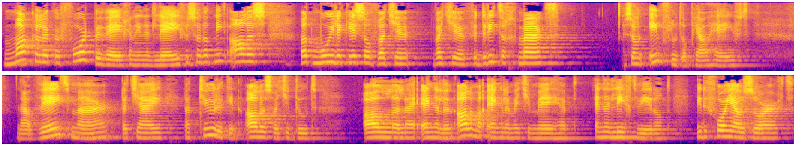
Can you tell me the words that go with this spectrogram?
makkelijker voortbewegen in het leven, zodat niet alles wat moeilijk is of wat je, wat je verdrietig maakt, zo'n invloed op jou heeft. Nou, weet maar dat jij natuurlijk in alles wat je doet, allerlei engelen, allemaal engelen met je mee hebt. En een lichtwereld die er voor jou zorgt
